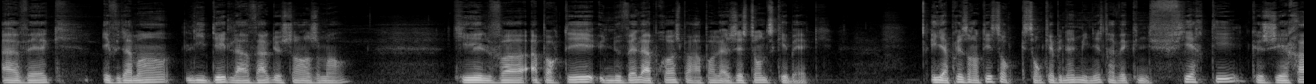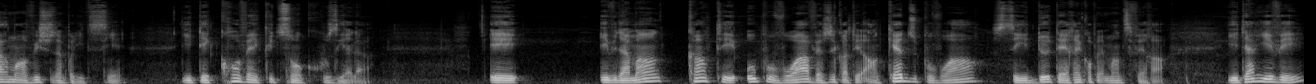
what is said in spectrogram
avec, évidemment, l'idée de la vague de changement, qu'il va apporter une nouvelle approche par rapport à la gestion du Québec. Il a présenté son, son cabinet de ministre avec une fierté que j'ai rarement vue chez un politicien. Il était convaincu de son coup, ce gars-là. Et évidemment, quand tu es au pouvoir versus quand tu es en quête du pouvoir, c'est deux terrains complètement différents. Il est arrivé,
